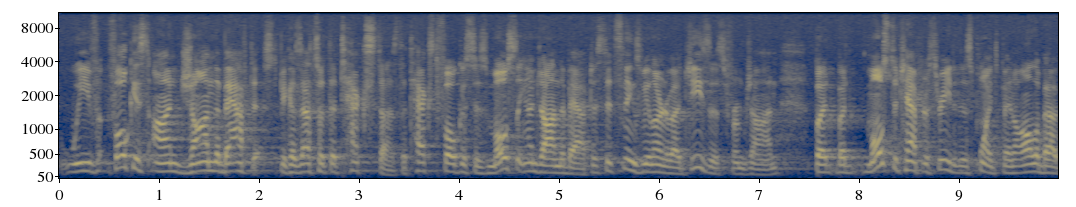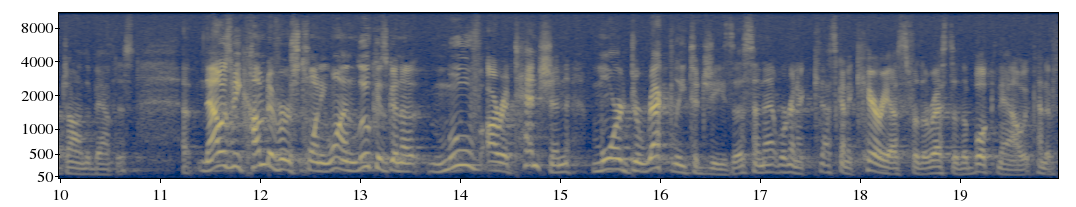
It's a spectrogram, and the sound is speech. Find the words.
we've focused on John the Baptist because that's what the text does. The text focuses mostly on John the Baptist. It's things we learn about Jesus from John, but, but most of chapter 3 to this point has been all about John the Baptist. Uh, now, as we come to verse 21, Luke is going to move our attention more directly to Jesus, and that we're going to, that's going to carry us for the rest of the book now. It kind of,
